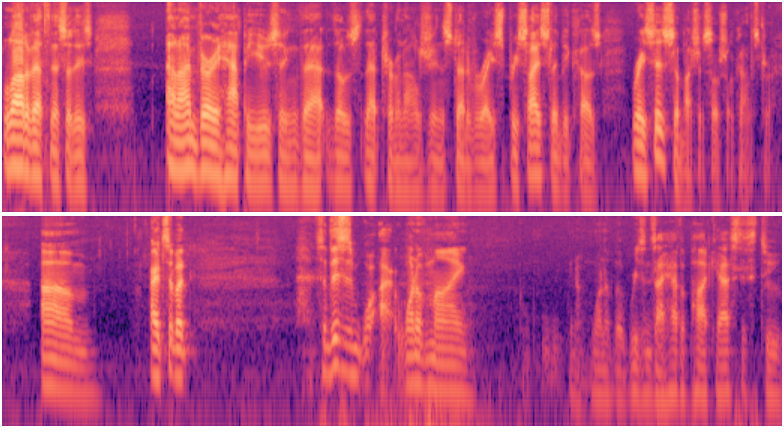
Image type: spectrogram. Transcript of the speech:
a lot of ethnicities, and I'm very happy using that those that terminology instead of race, precisely because race is so much a social construct. All right, so but so this is uh, one of my, you know, one of the reasons I have a podcast is to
